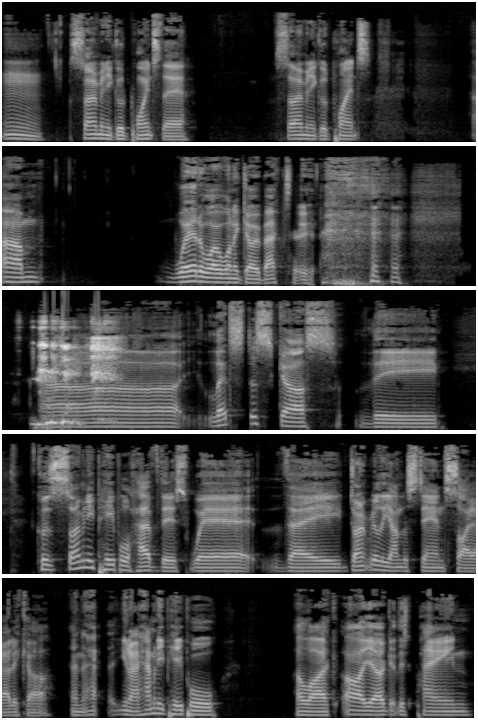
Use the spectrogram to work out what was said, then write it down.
Mm, so many good points there. So many good points. Um, where do I want to go back to? uh, let's discuss the because so many people have this where they don't really understand sciatica, and you know how many people are like, oh yeah, I get this pain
